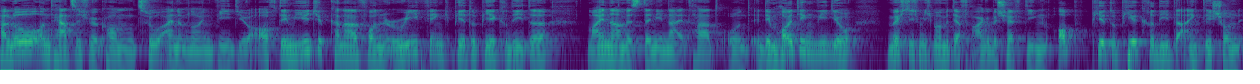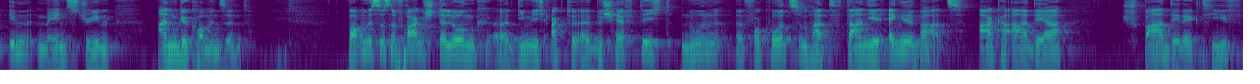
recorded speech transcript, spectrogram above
Hallo und herzlich willkommen zu einem neuen Video auf dem YouTube-Kanal von Rethink Peer-to-Peer-Kredite. Mein Name ist Danny Neithardt und in dem heutigen Video möchte ich mich mal mit der Frage beschäftigen, ob Peer-to-Peer-Kredite eigentlich schon im Mainstream angekommen sind. Warum ist das eine Fragestellung, äh, die mich aktuell beschäftigt? Nun, äh, vor kurzem hat Daniel Engelbart, aka der Spardetektiv,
